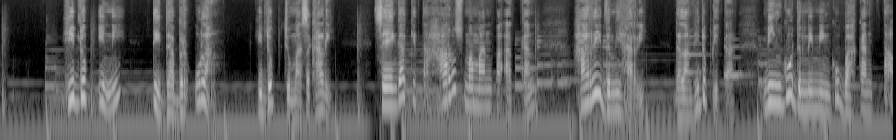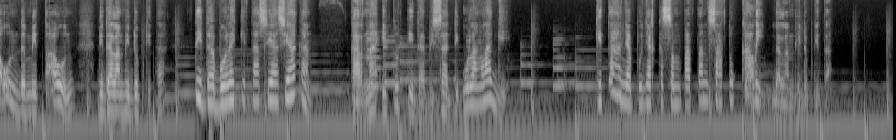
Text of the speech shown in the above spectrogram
Hidup ini tidak berulang. Hidup cuma sekali. Sehingga kita harus memanfaatkan hari demi hari dalam hidup kita, minggu demi minggu bahkan tahun demi tahun di dalam hidup kita tidak boleh kita sia-siakan karena itu tidak bisa diulang lagi. Kita hanya punya kesempatan satu kali dalam hidup kita.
